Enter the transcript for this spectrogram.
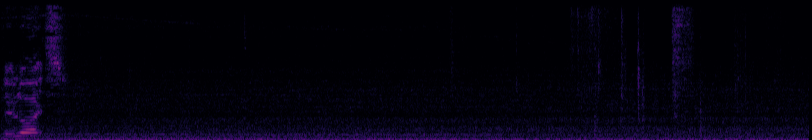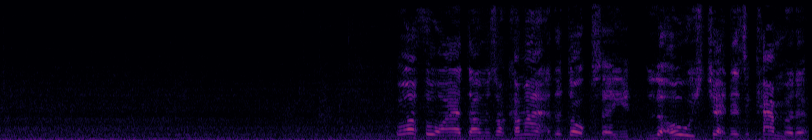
blue lights What I thought I had done was I come out of the docks there, you look, always check there's a camera that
